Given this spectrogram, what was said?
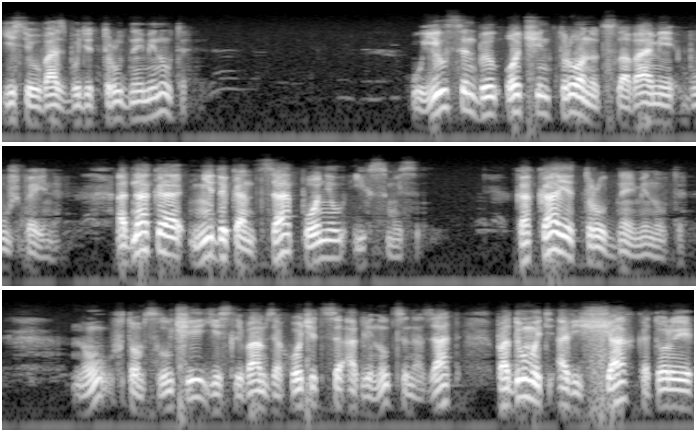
если у вас будет трудная минута. Уилсон был очень тронут словами Бушбейна, однако не до конца понял их смысл. Какая трудная минута! Ну, в том случае, если вам захочется оглянуться назад, подумать о вещах, которые,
